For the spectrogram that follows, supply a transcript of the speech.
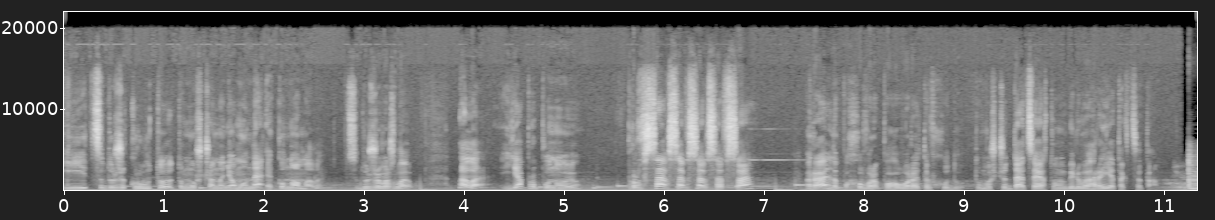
І це дуже круто, тому що на ньому не економили. Це дуже важливо. Але я пропоную про все, все, все, все, все реально поговор- поговорити в ходу. Тому що де цей автомобіль виграє, так це там.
